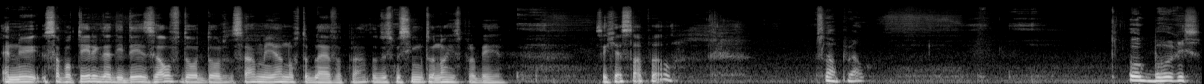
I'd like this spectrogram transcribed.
En nu saboteer ik dat idee zelf door, door samen met jou nog te blijven praten. Dus misschien moeten we nog eens proberen. Zeg jij slaap wel? Slaap wel. Ook Boris.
